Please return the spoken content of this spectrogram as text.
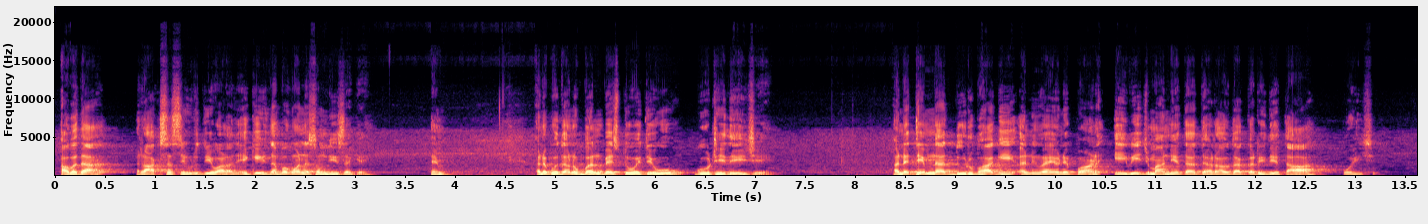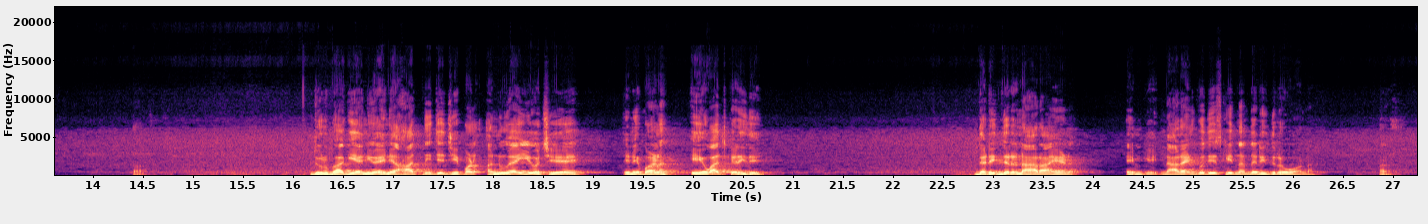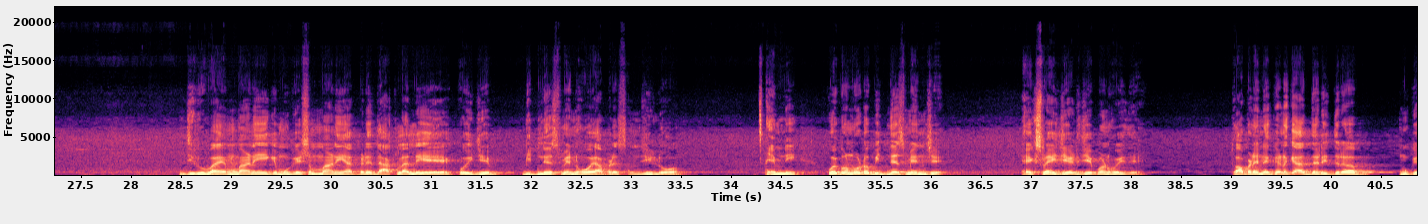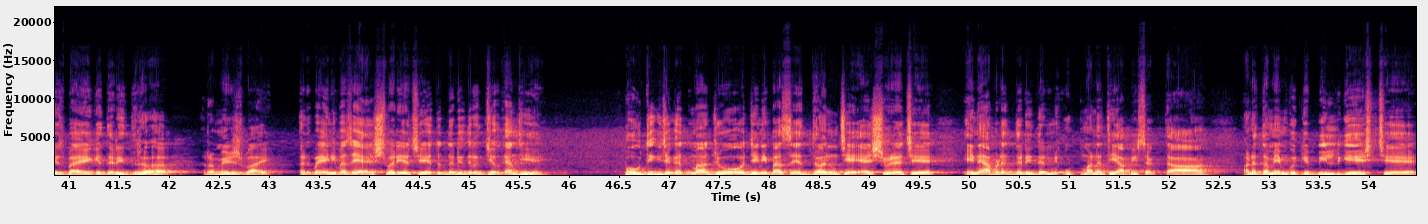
આ બધા રાક્ષસી વૃત્તિવાળા છે. એ કેવી રીતના ભગવાનને સમજી શકે? એમ. અને પોતાનું બંધ બેસતું હોય તેવું ગોઠી દે છે. અને તેમના દુર્ભાગી અનુયાયીઓને પણ એવી જ માન્યતા ધરાવતા કરી દેતા હોય છે. દુર્ભાગી એની એને હાથ નીચે જે પણ અનુયાયીઓ છે, તેને પણ એવા જ કરી દે. દરિદ્ર નારાયણ એમ કે. નારાયણ કોઈ દિવસ કીધું દરિદ્ર હોવાના. હા. ધીરુભાઈ અંબાણી કે મુકેશ અંબાણી આપણે દાખલા લઈએ કોઈ જે બિઝનેસમેન હોય, આપણે સમજી લો એમની કોઈ પણ મોટો બિઝનેસમેન છે, એક્સ વાય ઝેડ જે પણ હોય તે. તો આપણે એને કહે કે આ દરિદ્ર મુકેશભાઈ કે દરિદ્ર રમેશભાઈ. અરે ભાઈ, એની પાસે ઐશ્વર્ય છે, તો દરિદ્ર થયો ક્યાંથી એ? ભૌતિક જગતમાં જો જેની પાસે ધન છે, ઐશ્વર્ય છે, એને આપણે દરિદ્રની ઉપમા નથી આપી શકતા. અને તમે એમ કહો કે બિલ્ડ ગેટ્સ છે,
